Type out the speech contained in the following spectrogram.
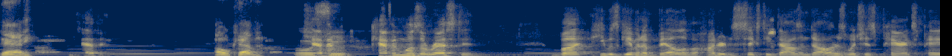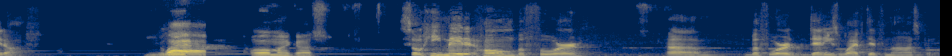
Danny. Kevin. Oh, Kevin. Oh Kevin, shoot. Kevin was arrested, but he was given a bail of $160,000, which his parents paid off. Wow. Oh my gosh. So he made it home before, um, before Denny's wife did from the hospital.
